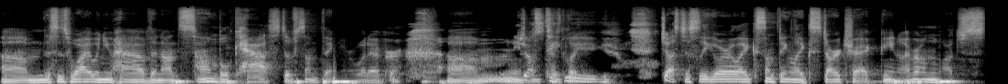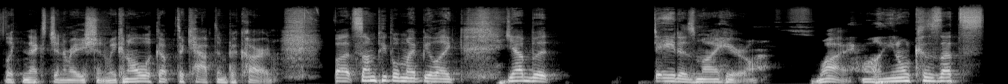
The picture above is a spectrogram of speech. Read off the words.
Um, this is why when you have an ensemble cast of something or whatever, um, Justice know, League, like Justice League, or like something like Star Trek. You know, everyone watches like Next Generation. We can all look up to Captain Picard, but some people might be like, "Yeah, but Data's my hero." Why? Well, you know, because that's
